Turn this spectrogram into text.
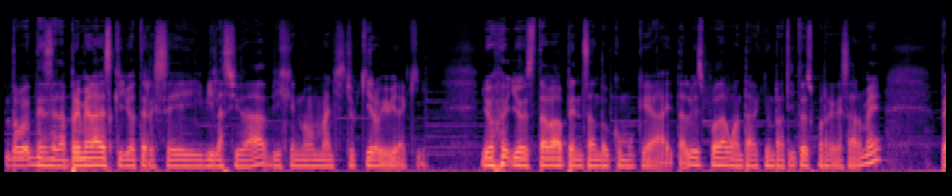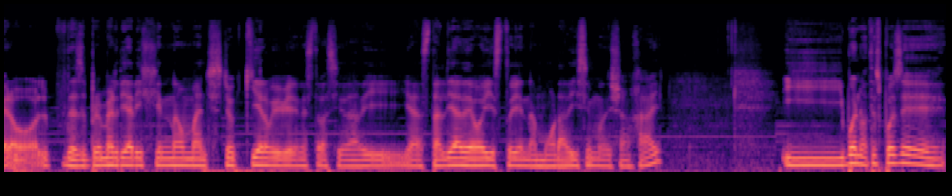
desde la primera vez que yo aterricé y vi la ciudad, dije, no manches, yo quiero vivir aquí. Yo, yo estaba pensando como que, ay, tal vez pueda aguantar aquí un ratito después regresarme. Pero desde el primer día dije, no manches, yo quiero vivir en esta ciudad. Y, hasta el día de hoy estoy enamoradísimo de Shanghai. Y bueno, después de,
